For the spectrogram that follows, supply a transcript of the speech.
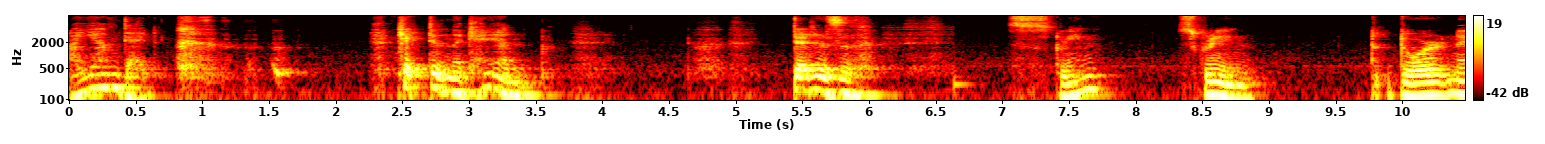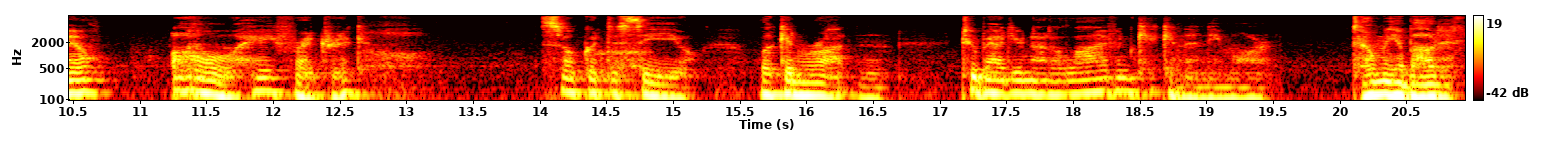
I am dead. Kicked in the can. Dead as a screen? Screen. D- door nail? Oh, hey, Frederick. So good to see you. Looking rotten. Too bad you're not alive and kicking anymore. Tell me about it.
